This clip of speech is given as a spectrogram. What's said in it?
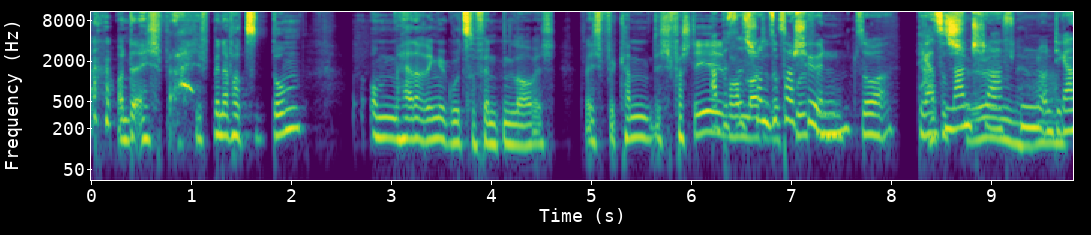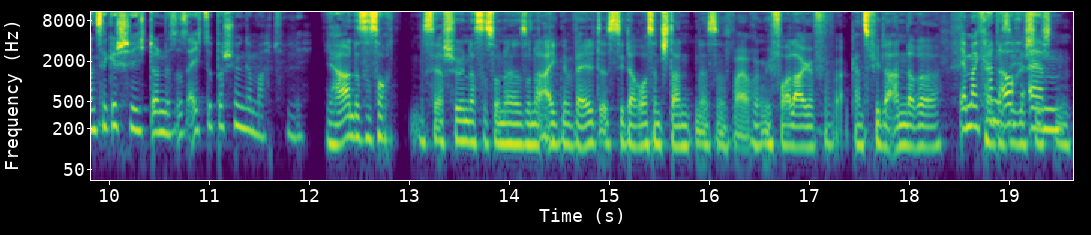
Und ich, ich bin einfach zu dumm, um Herr der Ringe gut zu finden, glaube ich. Ich kann, ich verstehe, Aber es warum ist Leute schon das super cool schön. Finden. So, die Ja, es ganzen ist schön, Landschaften ja. und die ganze Geschichte und es ist echt super schön gemacht, finde ich. Ja, und das ist auch sehr schön, dass es so eine, so eine eigene Welt ist, die daraus entstanden ist. Das war ja auch irgendwie Vorlage für ganz viele andere Ja, man kann auch, ähm,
